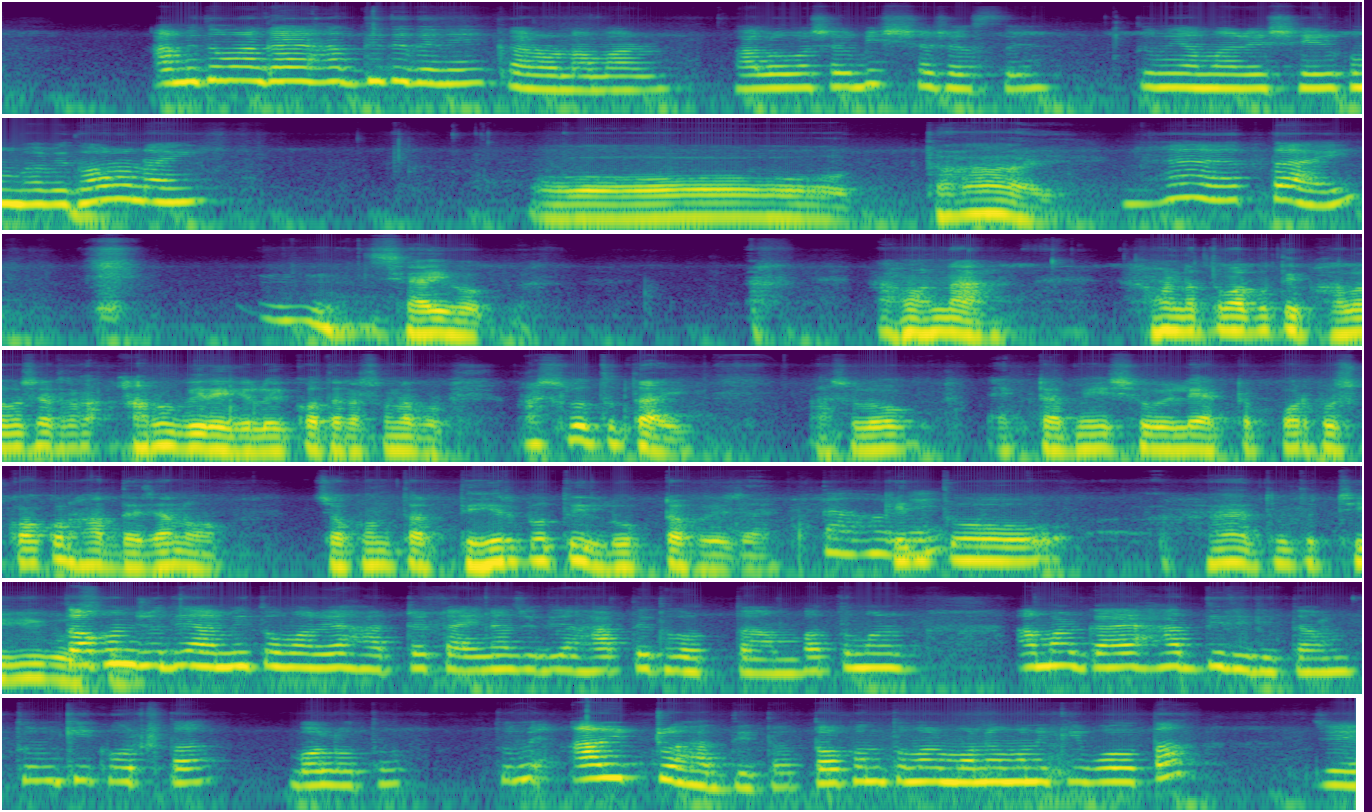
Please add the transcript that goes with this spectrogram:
আমি তোমার গায়ে হাত দিতে দেনি কারণ আমার ভালোবাসার বিশ্বাস আছে। তুমি আমার সেরকম ভাবে ধরো নাই। ও তাই? হ্যাঁ তাই। যাই হোক আমার না আমার না তোমার প্রতি ভালোবাসাটা না আরও বেড়ে গেল এই কথাটা শোনার পর আসলে তো তাই। আসলে একটা মেয়ে শরীরে একটা পরপুরুষ কখন হাত দেয় জানো? যখন তার দেহের প্রতি লোভটা হয়ে যায়। কিন্তু হ্যাঁ তুমি তো ঠিকই বলছো। তখন যদি আমি তোমার হাতটা টাইনা যদি হাতে ধরতাম বা তোমার আমার গায়ে হাত দিয়ে দিতাম তুমি কি করতা বলো তো? তুমি আর একটু হাত দিতা। তখন তোমার মনে মনে কি বলতা? যে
